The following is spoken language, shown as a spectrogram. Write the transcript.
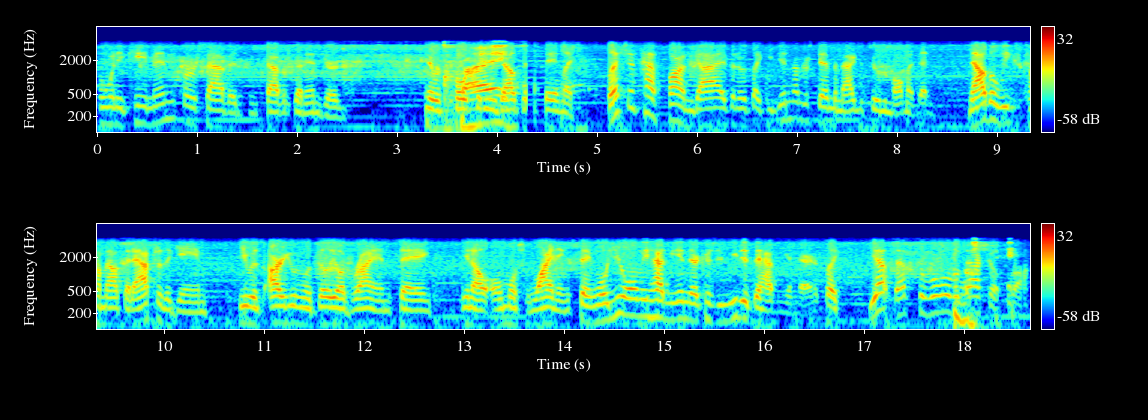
who, when he came in for Savage and Savage got injured, there was posting right. out there saying like, "Let's just have fun, guys," and it was like he didn't understand the magnitude of the moment. And now the leaks come out that after the game, he was arguing with Billy O'Brien, saying, you know, almost whining, saying, "Well, you only had me in there because you needed to have me in there." And it's like, yep, that's the role of a backup, Brock.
